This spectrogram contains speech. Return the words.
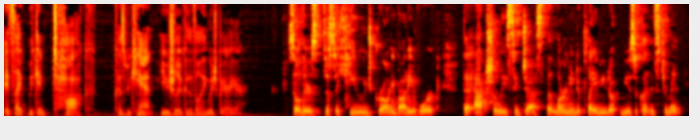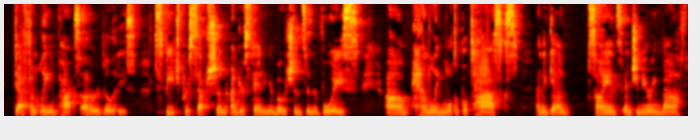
it's like we can talk because we can't usually because of the language barrier. So there's just a huge growing body of work that actually suggests that learning to play a musical instrument definitely impacts other abilities speech perception, understanding emotions in the voice, um, handling multiple tasks, and again, science, engineering, math.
